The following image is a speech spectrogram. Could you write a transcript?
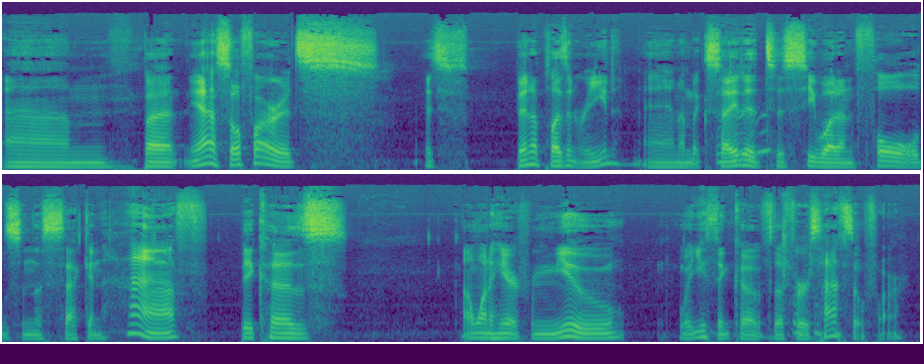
um but yeah so far it's it's been a pleasant read and i'm excited Mm-hmm. to see what unfolds in the second half because i want to hear from you what you think of the first half so far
